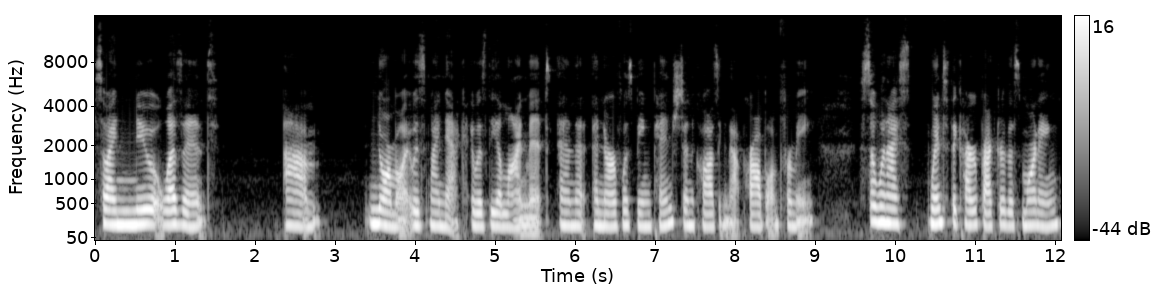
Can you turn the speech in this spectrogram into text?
so I knew it wasn't um, normal. It was my neck, it was the alignment, and that a nerve was being pinched and causing that problem for me. So when I went to the chiropractor this morning,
